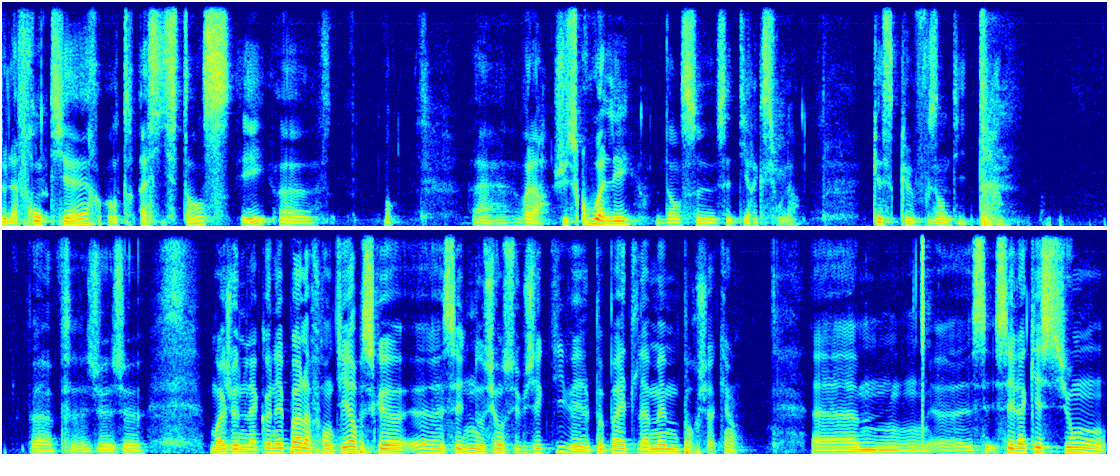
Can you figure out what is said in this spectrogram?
de la frontière entre assistance et euh, bon, voilà jusqu'où aller dans cette direction-là? Qu'est-ce que vous en dites? Moi, je ne la connais pas, la frontière, parce que euh, c'est une notion subjective et elle ne peut pas être la même pour chacun. Euh, euh, c'est la question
